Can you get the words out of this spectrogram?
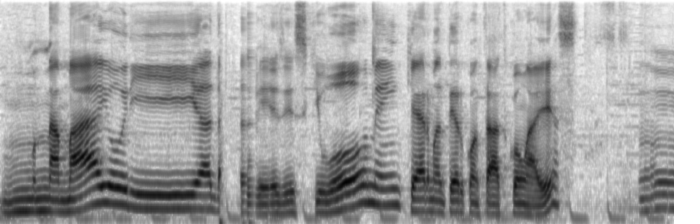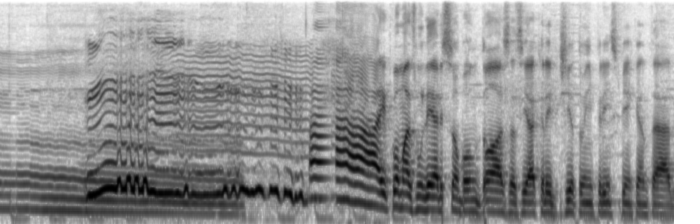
Na maioria das vezes que o homem quer manter o contato com a ex. hum, Ai, como as mulheres são bondosas e acreditam em Príncipe Encantado.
